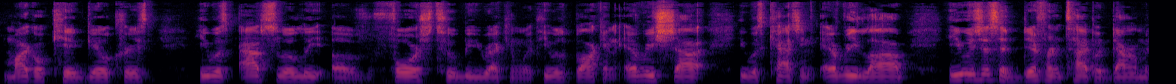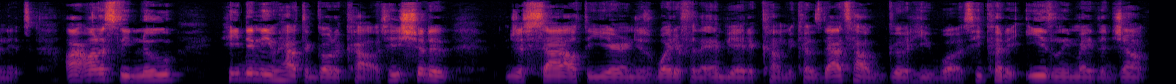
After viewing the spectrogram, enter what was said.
Michael Kidd Gilchrist. He was absolutely a force to be reckoned with. He was blocking every shot. He was catching every lob. He was just a different type of dominance. I honestly knew he didn't even have to go to college. He should have just sat out the year and just waited for the NBA to come because that's how good he was. He could have easily made the jump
